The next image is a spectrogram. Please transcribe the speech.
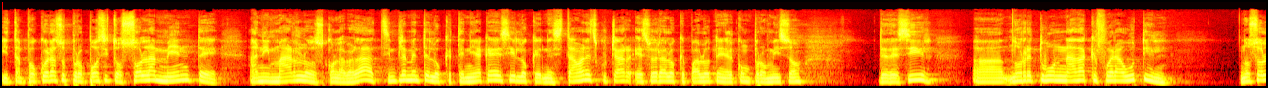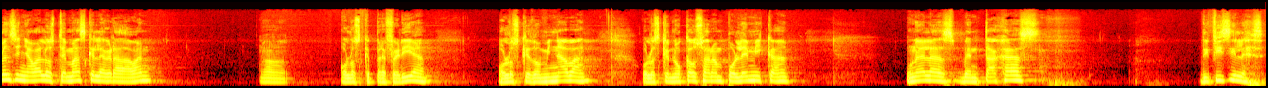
Y tampoco era su propósito solamente animarlos con la verdad. Simplemente lo que tenía que decir, lo que necesitaban escuchar, eso era lo que Pablo tenía el compromiso de decir. Ah, no retuvo nada que fuera útil. No solo enseñaba los temas que le agradaban, ah, o los que prefería, o los que dominaba, o los que no causaran polémica. Una de las ventajas difíciles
